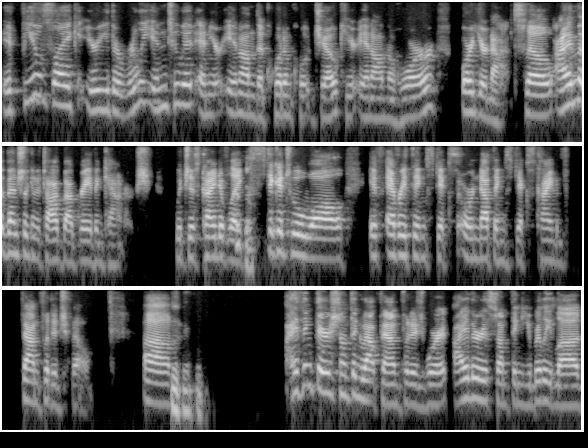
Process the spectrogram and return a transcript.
It feels like you're either really into it and you're in on the quote unquote joke, you're in on the horror, or you're not. So I'm eventually going to talk about Grave Encounters, which is kind of like okay. stick it to a wall if everything sticks or nothing sticks kind of found footage film. Um, I think there's something about found footage where it either is something you really love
